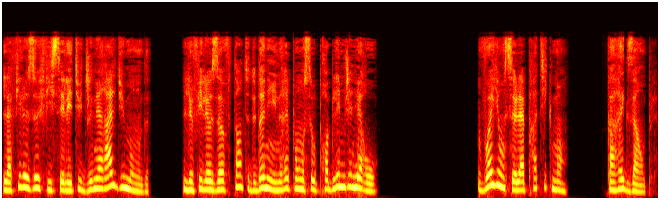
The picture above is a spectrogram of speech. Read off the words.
La philosophie c'est l'étude générale du monde. Le philosophe tente de donner une réponse aux problèmes généraux. Voyons cela pratiquement. Par exemple,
